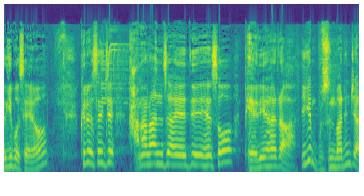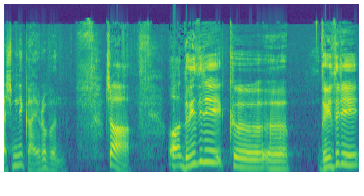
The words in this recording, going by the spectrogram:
여기 보세요. 그래서 이제 가난한 자에 대해서 배려하라. 이게 무슨 말인지 아십니까, 여러분? 자, 어, 너희들이 그, 어, 너희들이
